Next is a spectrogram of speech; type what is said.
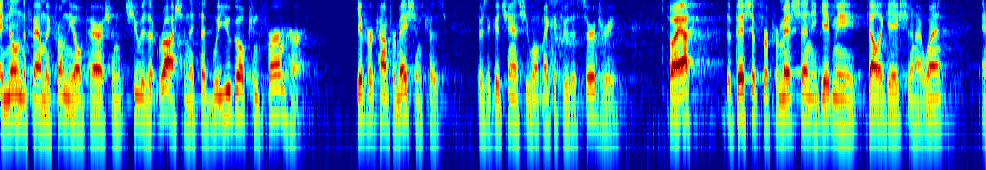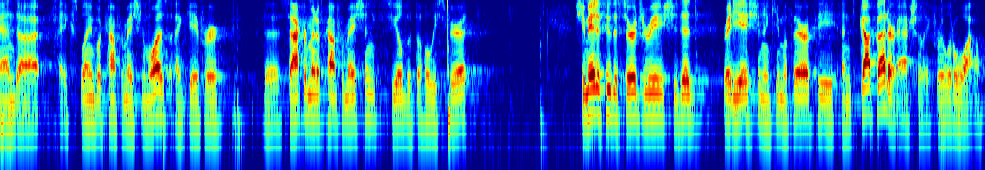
I known the family from the old parish, and she was at Rush, and they said, Will you go confirm her? Give her confirmation, because there's a good chance she won't make it through the surgery. So I asked the bishop for permission. He gave me delegation. I went and uh, I explained what confirmation was. I gave her the sacrament of confirmation, sealed with the Holy Spirit. She made it through the surgery. She did radiation and chemotherapy and got better, actually, for a little while.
